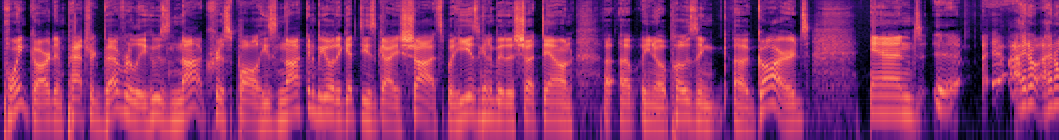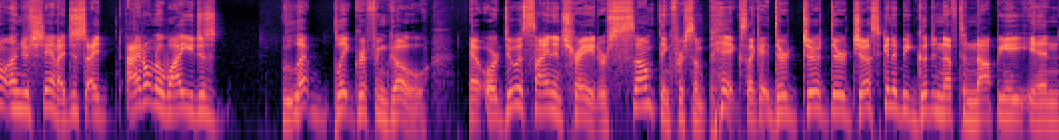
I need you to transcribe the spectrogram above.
point guard and Patrick Beverley, who's not Chris Paul. He's not going to be able to get these guys shots, but he is going to be able to shut down, uh, uh, you know, opposing uh, guards. And uh, I don't, I don't understand. I just, I, I don't know why you just let Blake Griffin go or do a sign and trade or something for some picks. Like they're they're, they're just going to be good enough to not be in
